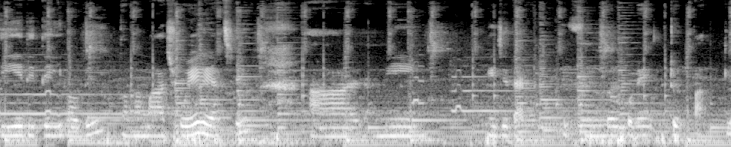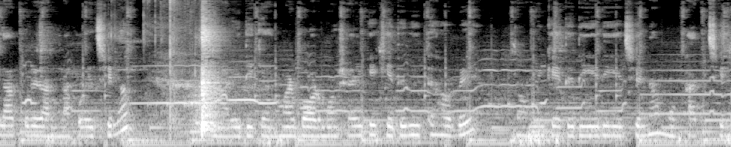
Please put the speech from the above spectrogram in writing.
দিয়ে দিতেই হবে। আমার মাছ হয়ে গেছে। আর আমি এই যে দেখো, খুব সুন্দর করে একটু পাতলা করে রান্না করেছিলাম। আর এদিকে আমার বরমশাইকে খেতে দিতে হবে। তো আমি খেতে দিয়ে দিয়েছিলাম, ও খাচ্ছিল।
